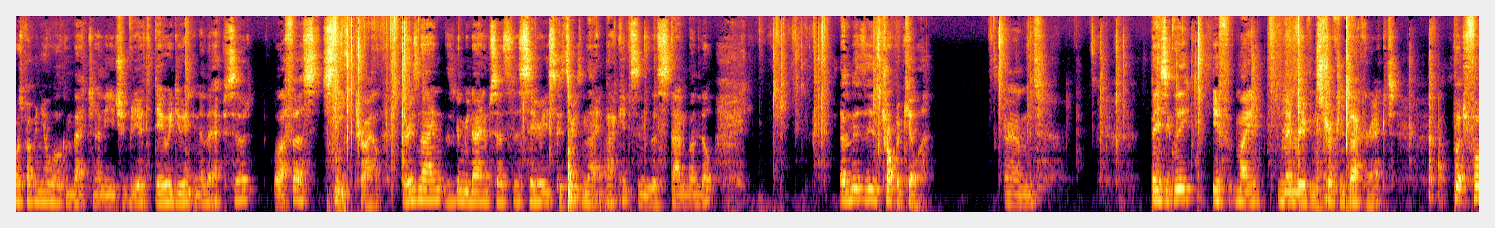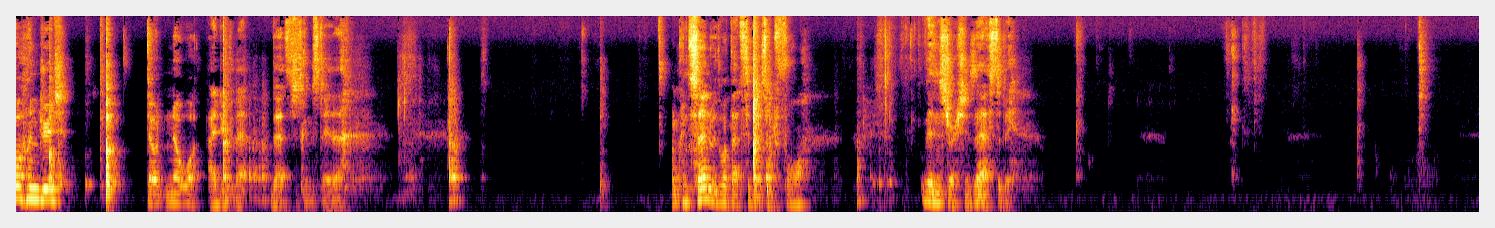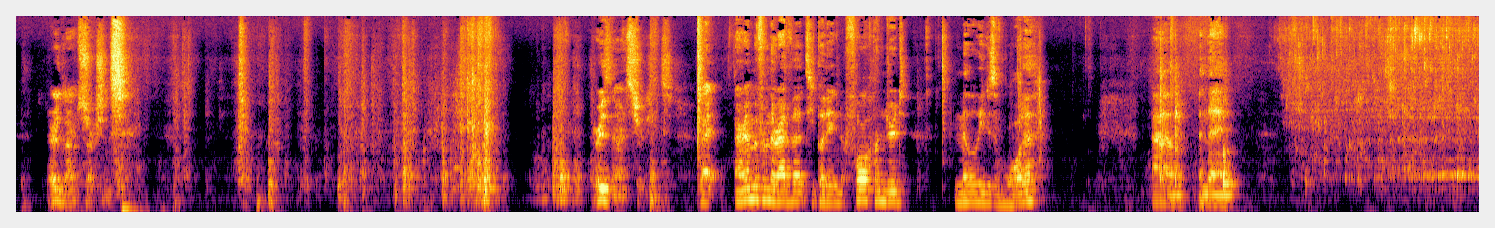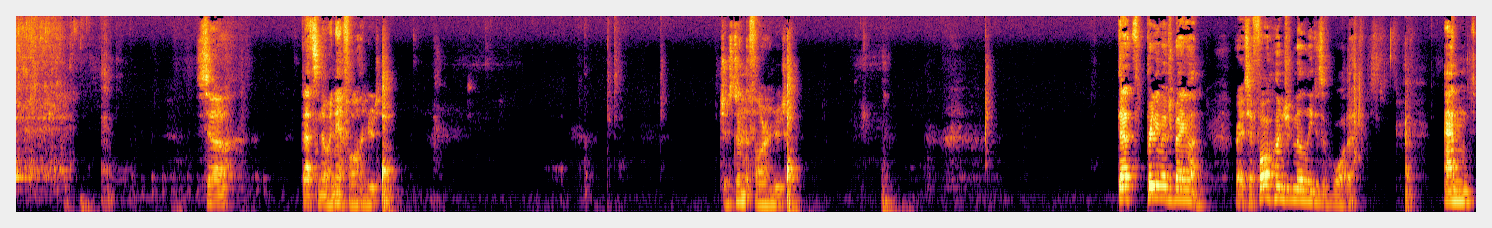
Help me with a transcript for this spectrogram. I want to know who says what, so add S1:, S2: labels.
S1: What's poppin' yo? Welcome back to another YouTube video. Today we're doing another episode. Well, our first sneak trial. There is nine, there's gonna be nine episodes to this series because there is nine packets in the starter bundle. And this is TropiKilla. And basically, if my memory of instructions are correct, put 400, don't know what I do with that. That's just gonna stay there. I'm concerned with what that's supposed for. With instructions, there has to be. There is no instructions. There is no instructions. Right, I remember from their adverts you put in 400 milliliters of water um, and then so that's nowhere near 400. Just under 400. That's pretty much bang on. Right, so 400 milliliters of water and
